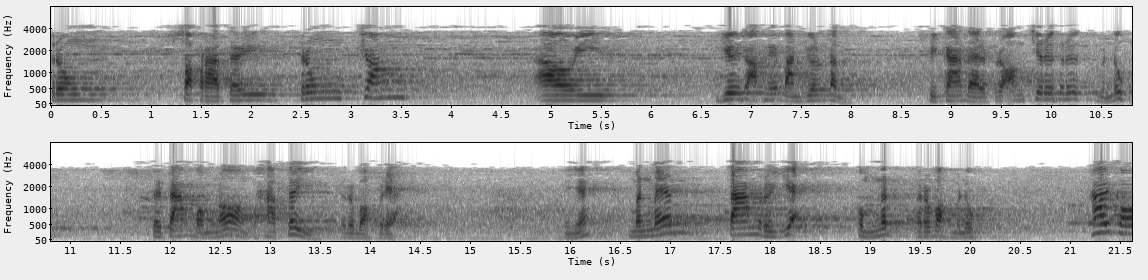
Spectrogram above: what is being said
ទ្រង់សពរាត្រីទ្រង់ចង់ឲ្យយើងទាំងអស់គ្នាបានយល់ដឹងពីការដែលព្រះអង្គជ្រើសរើសមនុស្សទៅតាមបំណងបហាតីរបស់ព្រះឃើញទេមិនមែនតាមរយៈគំនិតរបស់មនុស្សហើយក៏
